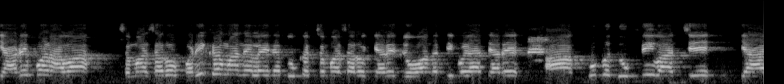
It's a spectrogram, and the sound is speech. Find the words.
ક્યારે પણ આવા સમાચારો પરિક્રમાને લઈને દુઃખદ સમાચારો ક્યારે જોવા નથી મળ્યા, ત્યારે આ ખૂબ દુઃખની વાત છે કે આ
